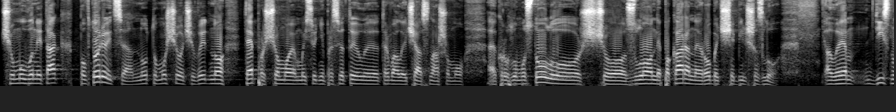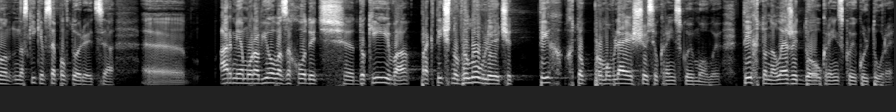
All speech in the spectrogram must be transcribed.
Чому вони так повторюються? Ну тому що очевидно, те, про що ми, ми сьогодні присвятили тривалий час нашому е, круглому столу, що зло непокаране робить ще більше зло. Але дійсно, наскільки все повторюється, армія Муравйова заходить до Києва, практично виловлюючи тих, хто промовляє щось українською мовою, тих, хто належить до української культури.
